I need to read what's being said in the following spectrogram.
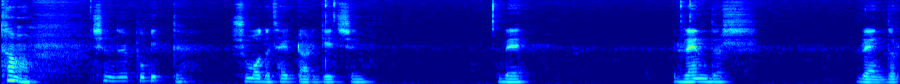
Tamam. Şimdi bu bitti. Şu moda tekrar geçin. Ve render render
